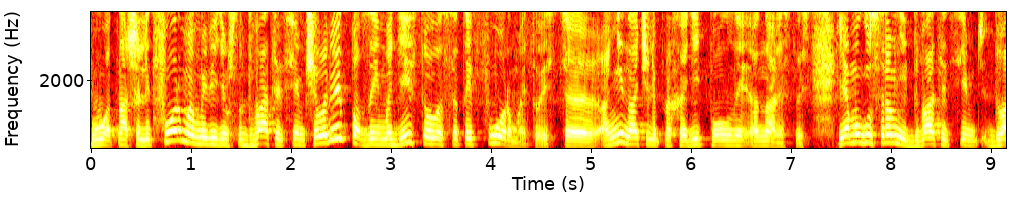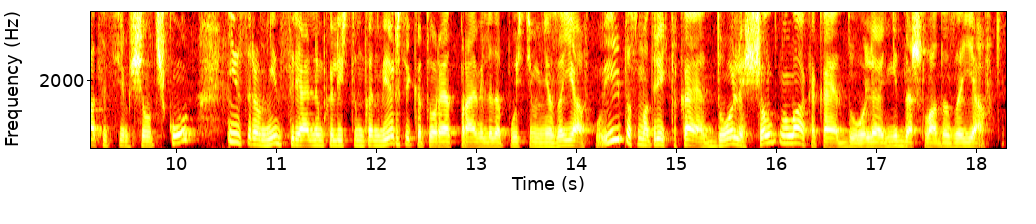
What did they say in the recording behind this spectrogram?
Вот наша лид-форма, мы видим, что 27 человек повзаимодействовало с этой формой. То есть э, они начали проходить полный анализ. То есть я могу сравнить 27, 27 щелчков и сравнить с реальным количеством конверсий, которые отправили, допустим, мне заявку. И посмотреть, какая доля щелкнула, какая доля не дошла до заявки.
